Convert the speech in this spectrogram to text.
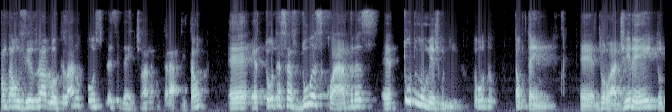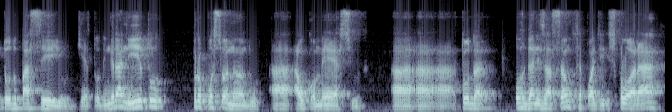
da Alzira da Louca, lá no posto presidente, lá na entrada. Então, é, é todas essas duas quadras, é tudo no mesmo nível, todo então tem é, do lado direito todo o passeio, que é todo em granito, proporcionando a, ao comércio, a, a, a, toda organização, que você pode explorar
